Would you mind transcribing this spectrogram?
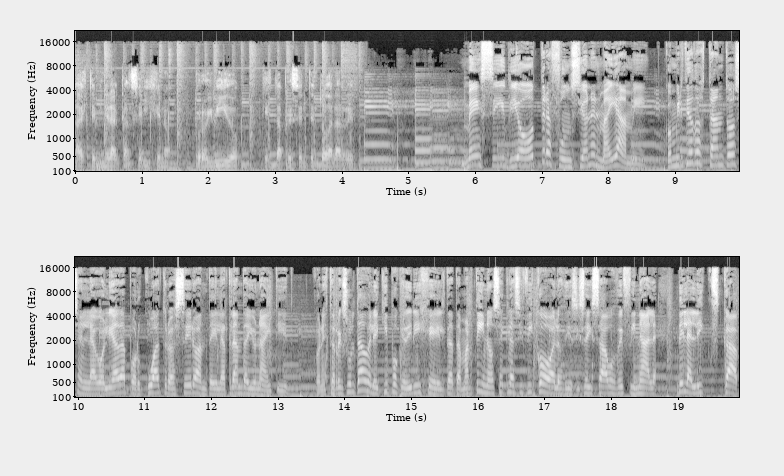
a este mineral cancerígeno prohibido que está presente en toda la red. Messi dio otra función en Miami. Convirtió dos tantos en la goleada por 4 a 0 ante el Atlanta United. Con este resultado, el equipo que dirige el Tata Martino se clasificó a los 16 avos de final de la League's Cup,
